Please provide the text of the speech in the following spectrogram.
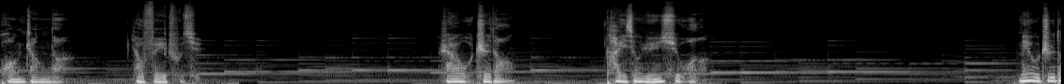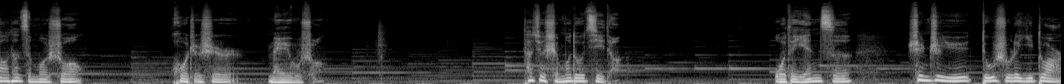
慌张的要飞出去。然而我知道，他已经允许我了。没有知道他怎么说，或者是没有说，他却什么都记得。我的言辞，甚至于读熟了一段，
